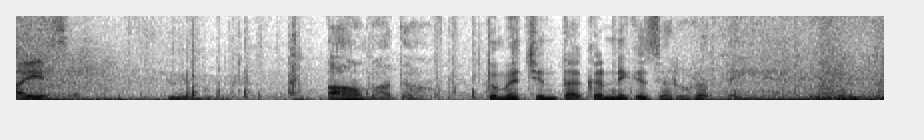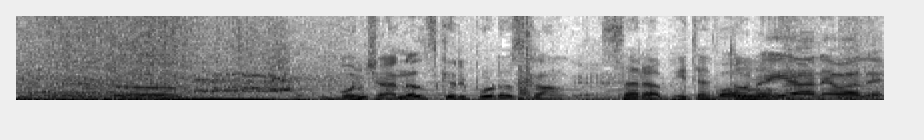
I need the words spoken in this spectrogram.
आइए सर। आओ माधव तुम्हें चिंता करने की ज़रूरत नहीं है। वो चैनल्स के रिपोर्टर्स कहाँ गए? सर अभी तक वो तो नहीं आने वाले।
